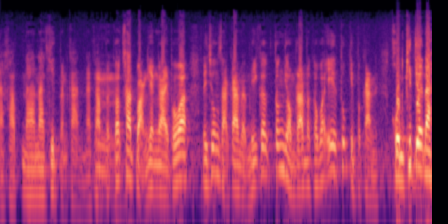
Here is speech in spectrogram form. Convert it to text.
นะครับน่าน่าคิดเหมือนกันนะครับอืมแล้วก็คาดหวังยังไง เพราะว่าในช่วงสถานการณ์แบบนี้ก็ต้องยอมรับนะครับว่าเอ๊ะธุรกิจประกัน คนคิดเยอะนะ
